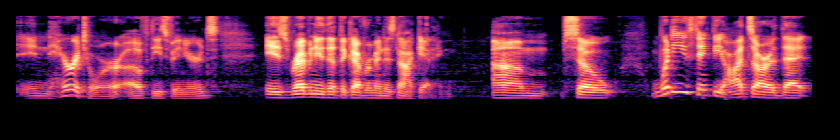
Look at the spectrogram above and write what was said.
inheritor of these vineyards is revenue that the government is not getting. Um, so, what do you think the odds are that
